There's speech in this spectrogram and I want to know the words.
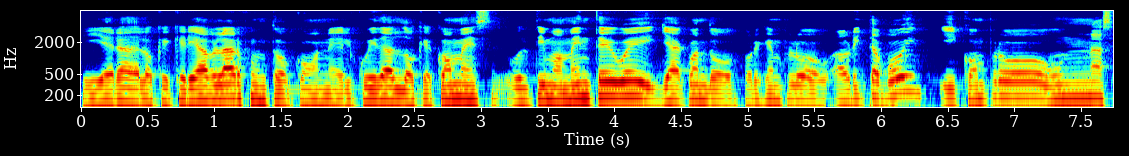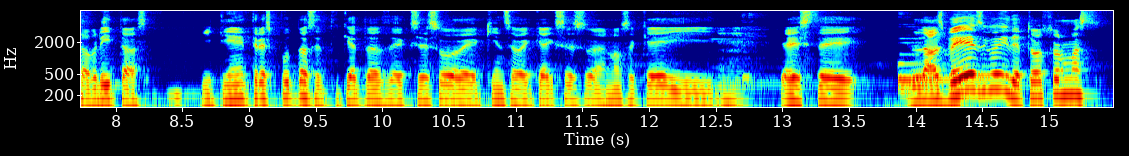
Y era de lo que quería hablar junto con el cuidas lo que comes. Últimamente, güey, ya cuando, por ejemplo, ahorita voy y compro unas sabritas y tiene tres putas etiquetas de exceso de quién sabe qué, exceso de no sé qué y este las ves, güey, de todas formas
